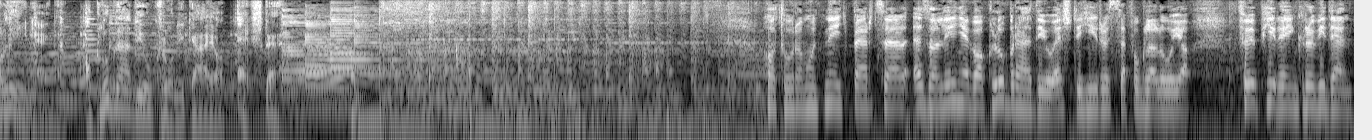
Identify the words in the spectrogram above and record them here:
a lényeg. A Klubrádió krónikája este. 6 óra múlt 4 perccel, ez a lényeg a Klubrádió esti hír összefoglalója. Főbb híreink röviden.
